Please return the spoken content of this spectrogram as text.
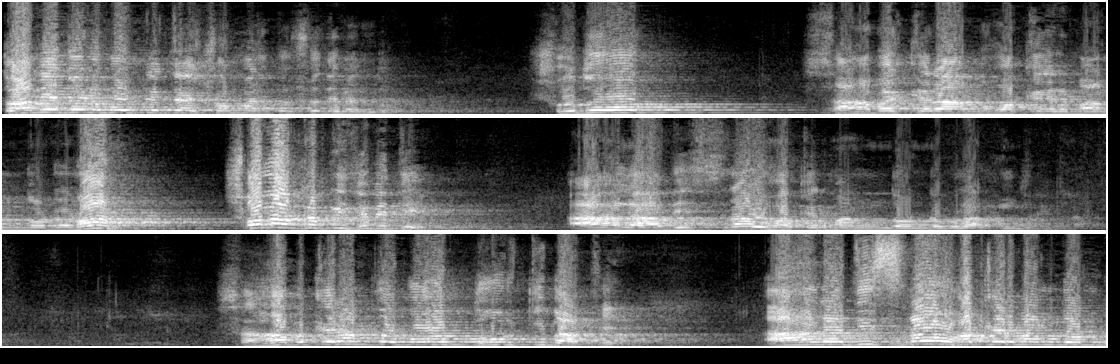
তো আমি এজন্য বলতে চাই, সম্মানিত সুদেবেন্দু শুধু সাহাবা কেরাম হকের মানদণ্ড নন সমগ্র পৃথিবীতে আহলা আদিসরাও হকের মানদণ্ড বলে আলহামদুলিল্লাহ। সাহাবা কেরাম তো বহুত দূর কি বাতে আহলাদিসরাও হকের মানদণ্ড।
